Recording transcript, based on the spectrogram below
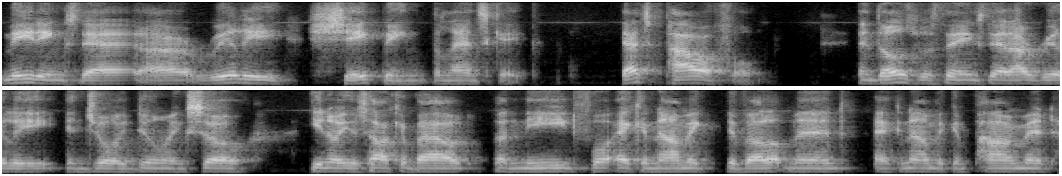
meetings that are really shaping the landscape. That's powerful. And those were things that i really enjoyed doing. So you know, you talk about a need for economic development, economic empowerment,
